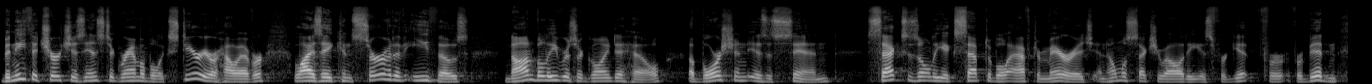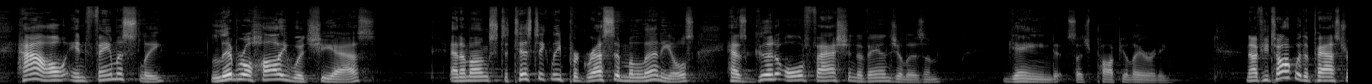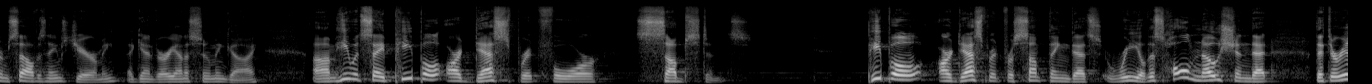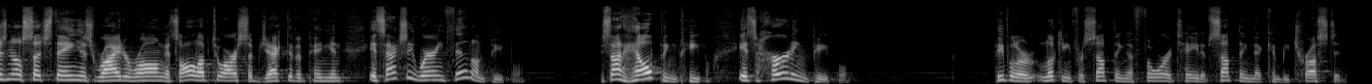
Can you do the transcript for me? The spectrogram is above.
Beneath the church's Instagrammable exterior, however, lies a conservative ethos non believers are going to hell, abortion is a sin, sex is only acceptable after marriage, and homosexuality is forget, for, forbidden. How, in famously liberal Hollywood, she asks, and among statistically progressive millennials, has good old fashioned evangelism gained such popularity? Now, if you talk with the pastor himself, his name's Jeremy, again, very unassuming guy, um, he would say people are desperate for substance. People are desperate for something that's real. This whole notion that, that there is no such thing as right or wrong, it's all up to our subjective opinion, it's actually wearing thin on people. It's not helping people, it's hurting people. People are looking for something authoritative, something that can be trusted.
